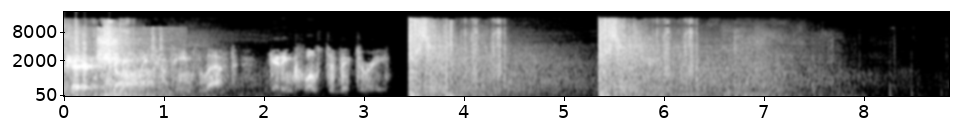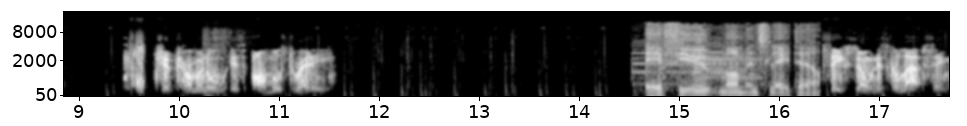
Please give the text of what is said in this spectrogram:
Headshot. Two teams left, getting close to victory. Chip terminal is almost ready. A few moments later. Safe zone is collapsing.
